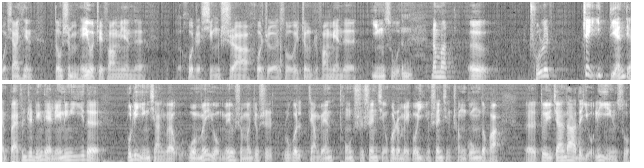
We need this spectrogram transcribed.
我相信都是没有这方面的。或者形式啊，或者所谓政治方面的因素的。那么，呃，除了这一点点百分之零点零零一的不利影响以外，我们有没有什么就是如果两边同时申请，或者美国已经申请成功的话，呃，对于加拿大的有利因素，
